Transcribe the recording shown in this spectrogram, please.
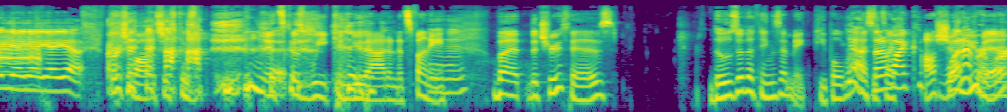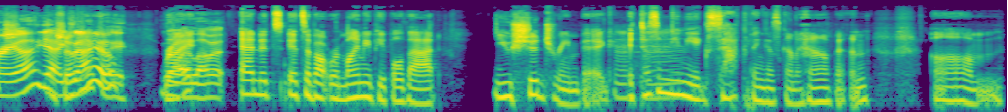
Oh yeah, yeah, yeah, yeah. First of all, it's just because it's because we can do that and it's funny. Mhm. But the truth is, those are the things that make people rise. Yes, It's and I'm like, I'll show whatever, you, bitch. Maria. Yeah, show you. exactly. No, I love it. And it's it's about reminding people that you should dream big. It doesn't mean the exact thing is going to happen. Um,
